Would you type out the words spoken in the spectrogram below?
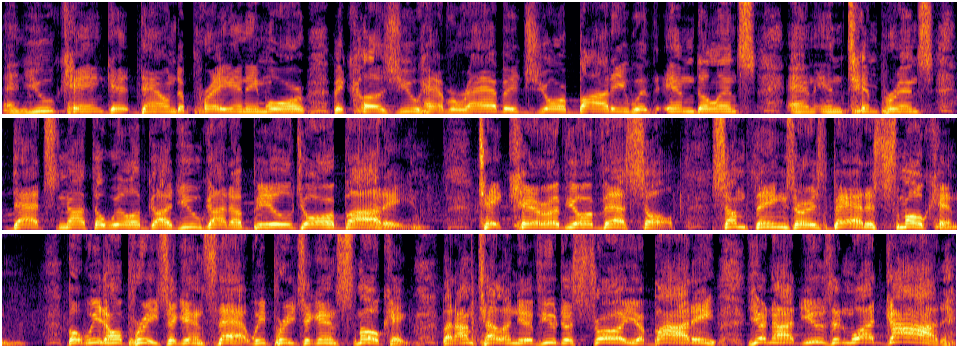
and you can't get down to pray anymore because you have ravaged your body with indolence and intemperance. That's not the will of God. You've got to build your body, take care of your vessel. Some things are as bad as smoking. But we don't preach against that. We preach against smoking. But I'm telling you, if you destroy your body, you're not using what God.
